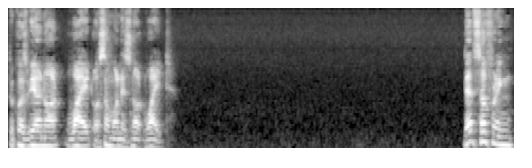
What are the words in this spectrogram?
because we are not white or someone is not white. That suffering,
